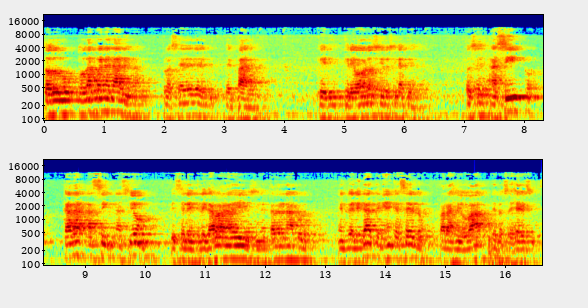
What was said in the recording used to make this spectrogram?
toda buena dádiva procede del, del Padre, que creó los cielos y la tierra. Entonces, así, cada asignación que se le entregaba a ellos en el tabernáculo, en realidad tenían que hacerlo para Jehová de los ejércitos,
